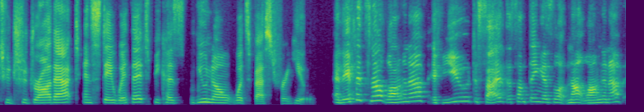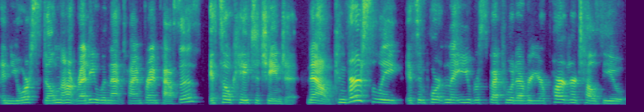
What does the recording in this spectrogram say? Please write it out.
to, to draw that and stay with it because you know what's best for you. And if it's not long enough, if you decide that something is not long enough and you're still not ready when that time frame passes, it's okay to change it. Now, conversely, it's important that you respect whatever your partner tells you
